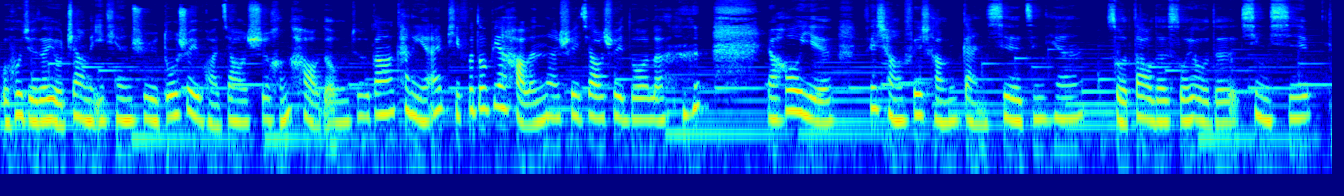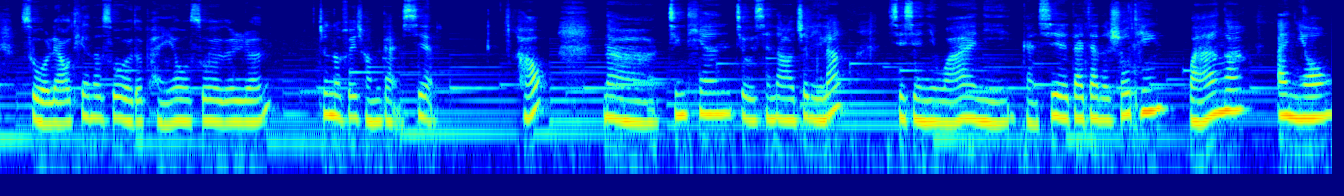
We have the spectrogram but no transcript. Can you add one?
我会觉得有这样的一天去多睡一会儿觉是很好的。我就是刚刚看了一眼，哎，皮肤都变好了呢，睡觉睡多了。然后也非常非常感谢今天所到的所有的信息，所聊天的所有的朋友，所有的人，真的非常感谢。好，那今天就先到这里啦，谢谢你，我爱你，感谢大家的收听。晚安啊，爱你哦。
